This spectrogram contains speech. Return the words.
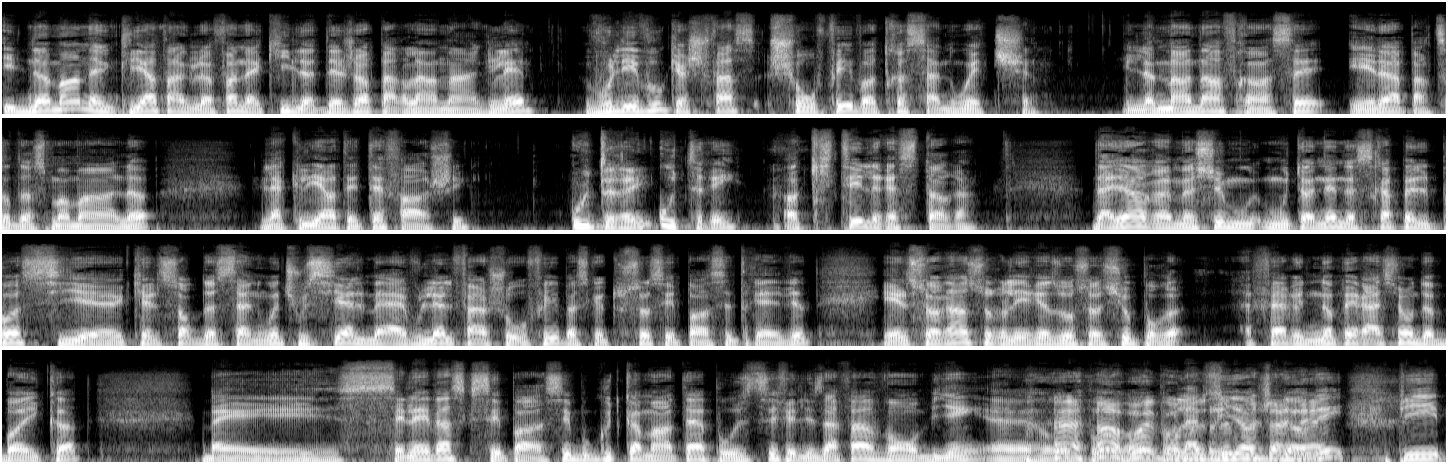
il demande à une cliente anglophone à qui il a déjà parlé en anglais, voulez-vous que je fasse chauffer votre sandwich? Il l'a demandé en français, et là, à partir de ce moment-là, la cliente était fâchée, Outré. outrée, a quitté le restaurant. D'ailleurs, euh, Monsieur Mou- Moutonnet ne se rappelle pas si euh, quelle sorte de sandwich ou si elle, elle voulait le faire chauffer parce que tout ça s'est passé très vite. Et elle se rend sur les réseaux sociaux pour euh, faire une opération de boycott. Ben, c'est l'inverse qui s'est passé. Beaucoup de commentaires positifs et les affaires vont bien euh, pour, Ah pour pour la brioche dorée. Puis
